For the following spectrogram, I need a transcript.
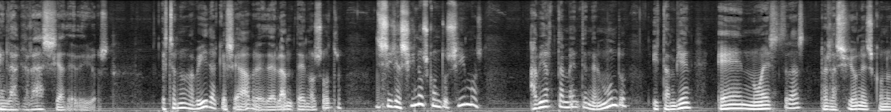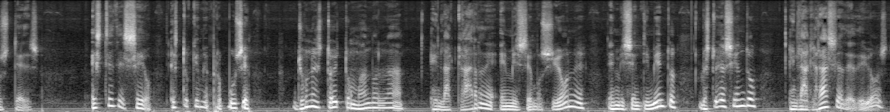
en la gracia de Dios. Esta nueva vida que se abre delante de nosotros Dice, y así nos conducimos abiertamente en el mundo y también en nuestras relaciones con ustedes. Este deseo, esto que me propuse, yo no estoy tomándola en la carne, en mis emociones, en mis sentimientos, lo estoy haciendo en la gracia de Dios,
